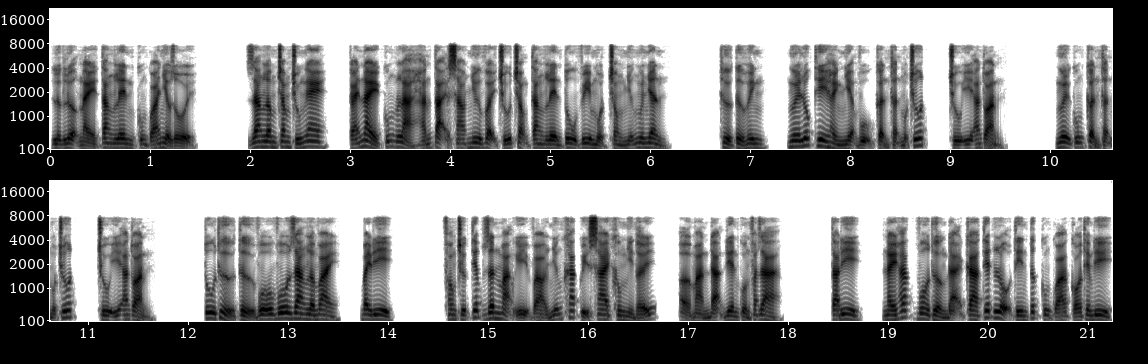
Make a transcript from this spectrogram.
lực lượng này tăng lên cũng quá nhiều rồi. Giang lâm chăm chú nghe, cái này cũng là hắn tại sao như vậy chú trọng tăng lên tu vi một trong những nguyên nhân. Thử tử huynh, ngươi lúc thi hành nhiệm vụ cẩn thận một chút, chú ý an toàn ngươi cũng cẩn thận một chút, chú ý an toàn. Tu thử tử vỗ vỗ giang lâm vai, bay đi. Phòng trực tiếp dân mạng ỉ vào những khác quỷ sai không nhìn thấy, ở màn đạn điên cuồng phát ra. Ta đi nay hắc vô thường đại ca tiết lộ tin tức cũng quá có thêm đi.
